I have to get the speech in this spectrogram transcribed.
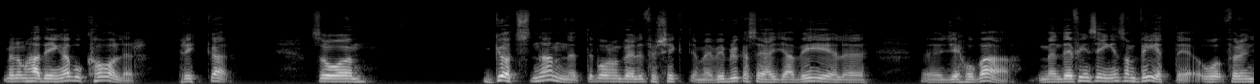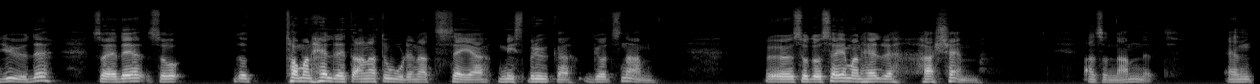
Men de hade inga vokaler, prickar. Så eh, Gudsnamnet, det var de väldigt försiktiga med. Vi brukar säga Javé eller eh, Jehova, men det finns ingen som vet det och för en jude så är det så, då tar man hellre ett annat ord än att säga missbruka Guds namn. Eh, så då säger man hellre Hashem, alltså namnet. En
